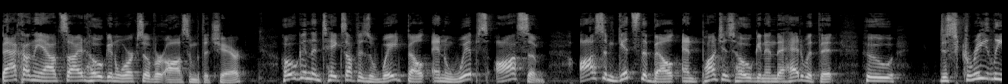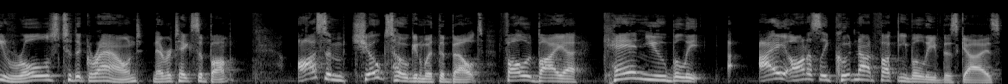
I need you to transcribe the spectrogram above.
Back on the outside, Hogan works over Awesome with a chair. Hogan then takes off his weight belt and whips Awesome. Awesome gets the belt and punches Hogan in the head with it, who discreetly rolls to the ground, never takes a bump. Awesome chokes Hogan with the belt, followed by a can you believe I honestly could not fucking believe this, guys.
